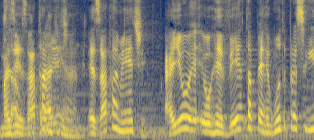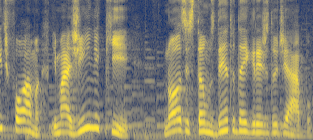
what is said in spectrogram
Mas exatamente, exatamente. Aí eu, eu reverto a pergunta para a seguinte forma: imagine que nós estamos dentro da igreja do diabo.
